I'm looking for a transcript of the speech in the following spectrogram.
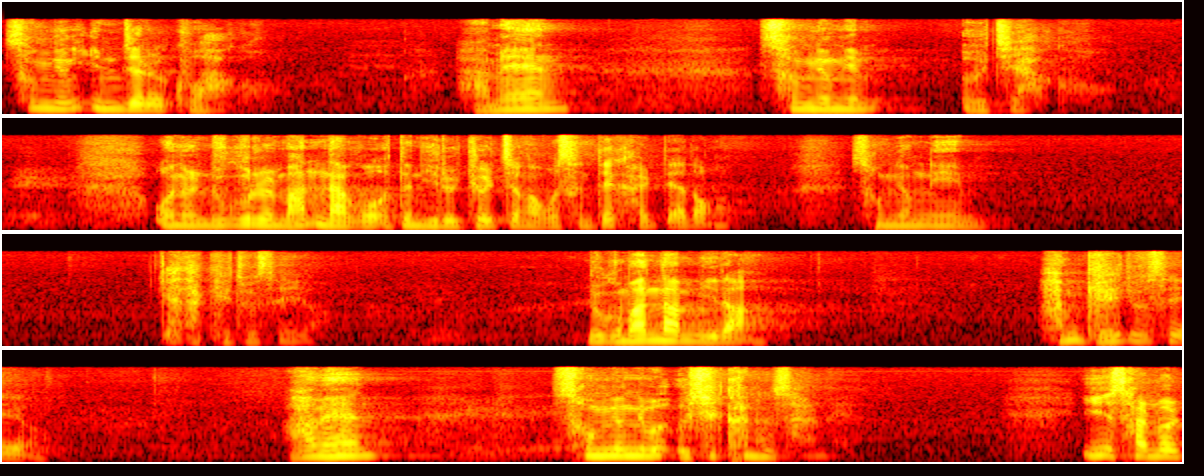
성령 임재를 구하고 아멘. 성령님 의지하고 오늘 누구를 만나고 어떤 일을 결정하고 선택할 때도 성령님 깨닫게 해주세요. 누구 만납니다? 함께 해주세요 아멘. 성령님을 의식하는 삶이에요. 이 삶을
